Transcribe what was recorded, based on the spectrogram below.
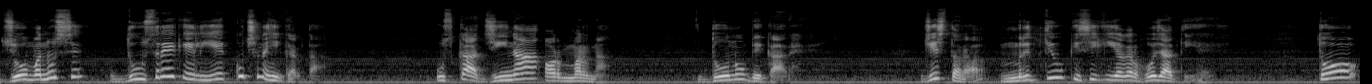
जो मनुष्य दूसरे के लिए कुछ नहीं करता। उसका जीना और मरना दोनों बेकार है। जिस तरह मृत्यु किसी की अगर हो जाती है तो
